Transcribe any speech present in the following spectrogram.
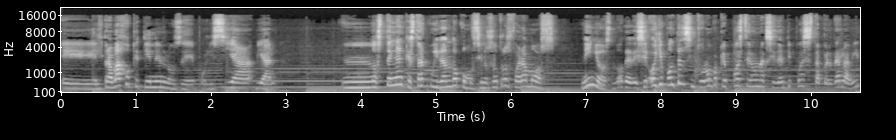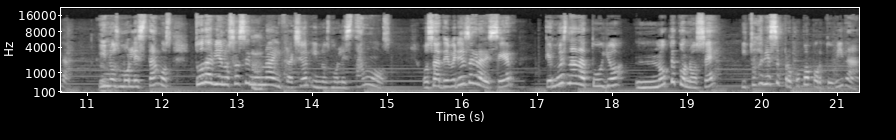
eh, el trabajo que tienen los de policía vial, mm, nos tengan que estar cuidando como si nosotros fuéramos niños, ¿no? De decir, oye, ponte el cinturón porque puedes tener un accidente y puedes hasta perder la vida. Y nos molestamos. Todavía nos hacen una infracción y nos molestamos. O sea, deberías agradecer que no es nada tuyo, no te conoce y todavía se preocupa por tu vida.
